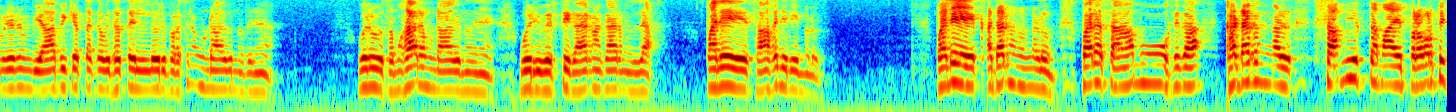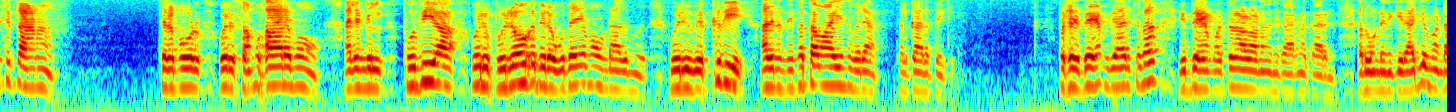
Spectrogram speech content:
മുഴുവനും വ്യാപിക്കത്തക്ക വിധത്തിൽ ഒരു പ്രശ്നമുണ്ടാകുന്നതിന് ഒരു സംഹാരമുണ്ടാകുന്നതിന് ഒരു വ്യക്തി കാരണക്കാരനല്ല. പല സാഹചര്യങ്ങളും പല ഘടകങ്ങളും പല സാമൂഹിക ഘടകങ്ങൾ സംയുക്തമായി പ്രവർത്തിച്ചിട്ടാണ് ചിലപ്പോൾ ഒരു സംഹാരമോ അല്ലെങ്കിൽ പുതിയ ഒരു പുരോഗതിയുടെ ഉദയമോ ഉണ്ടാകുന്നത്. ഒരു വ്യക്തി അതിന് നിമിത്തമായി എന്ന് വരാം തൽക്കാലത്തേക്ക്. പക്ഷേ ഇദ്ദേഹം വിചാരിച്ചത് ഇദ്ദേഹം ഒറ്റൊരാളാണ് ഇതിന് കാരണക്കാരൻ. അതുകൊണ്ട് എനിക്ക് രാജ്യം വേണ്ട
